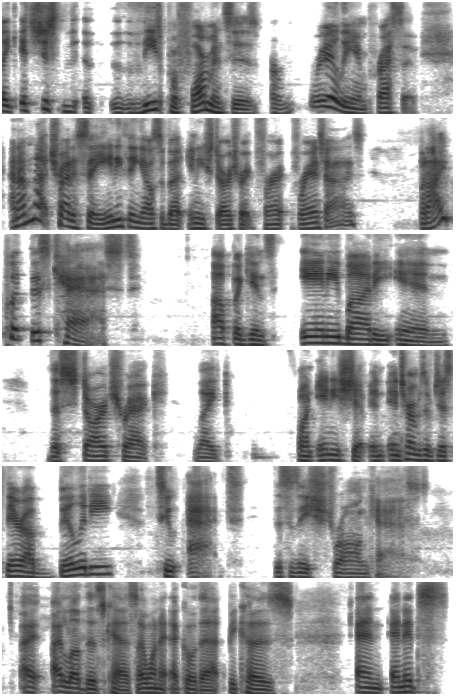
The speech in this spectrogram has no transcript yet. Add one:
Like it's just th- these performances are really impressive. And I'm not trying to say anything else about any Star Trek fr- franchise, but I put this cast up against anybody in the Star Trek, like on any ship, in, in terms of just their ability to act. This is a strong cast. I I love this cast. I want to echo that because, and and it's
